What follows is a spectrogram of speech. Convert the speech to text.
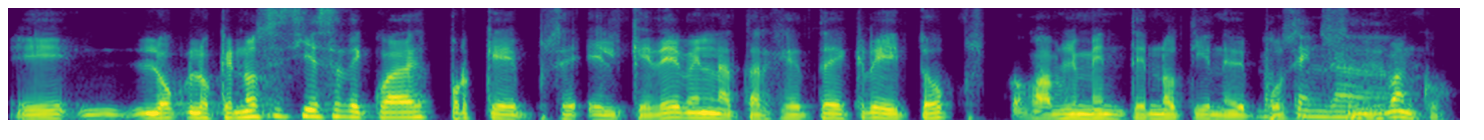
eh, lo, lo, que no sé si es adecuada es porque pues, el que debe en la tarjeta de crédito, pues probablemente no tiene depósitos en el banco.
